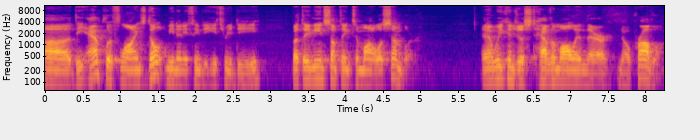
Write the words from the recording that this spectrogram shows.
Uh, the amplif lines don't mean anything to E3D, but they mean something to model assembler, and we can just have them all in there, no problem.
